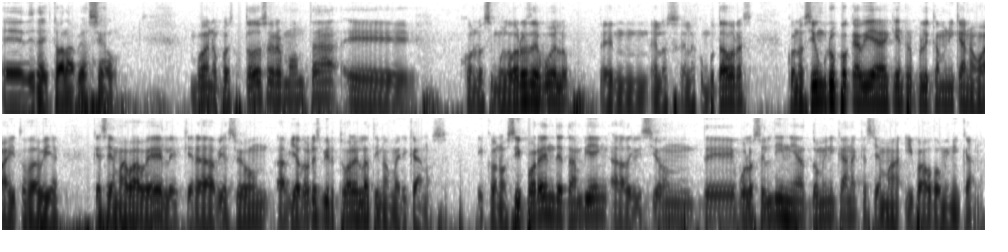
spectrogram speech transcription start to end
eh, directo a la aviación. Bueno, pues todo se remonta eh, con los simuladores de vuelo en, en, los- en las computadoras. Conocí un grupo que había aquí en República Dominicana, o hay todavía, que se llamaba ABL, que era aviación, Aviadores Virtuales Latinoamericanos. Y conocí por ende también a la división de vuelos en línea dominicana, que se llama IBAO Dominicana.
